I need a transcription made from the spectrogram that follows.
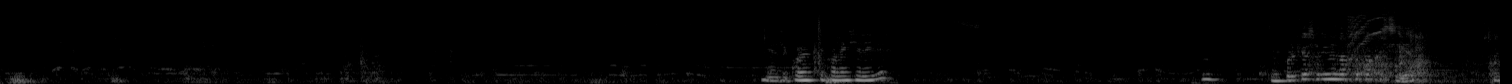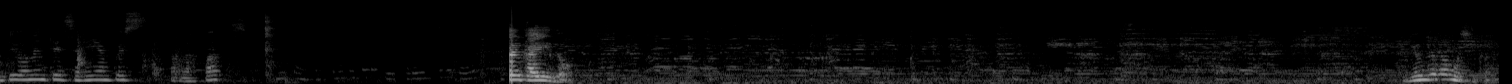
これってこれ入れる ¿Por qué salieron las tropas así, eh? Antiguamente salían pues a las paz. Han caído. y un solo músico.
